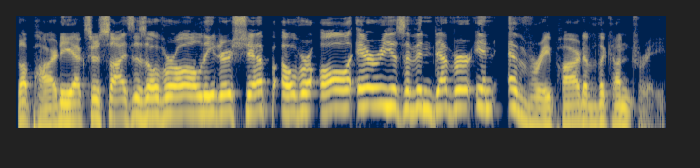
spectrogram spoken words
The party exercises overall leadership over all areas of endeavor in every part of the country.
